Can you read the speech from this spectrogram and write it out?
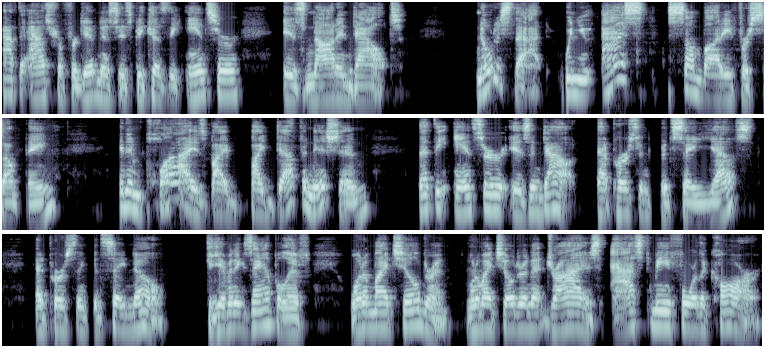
have to ask for forgiveness is because the answer is not in doubt. Notice that when you ask somebody for something, it implies by by definition that the answer is in doubt. That person could say yes, that person could say no. To give an example, if one of my children, one of my children that drives, asked me for the car,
